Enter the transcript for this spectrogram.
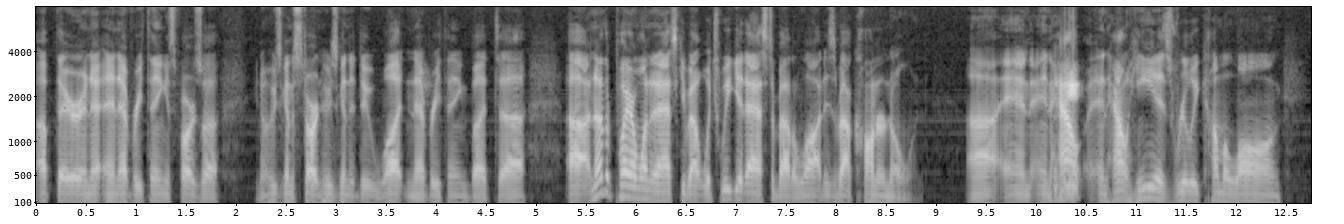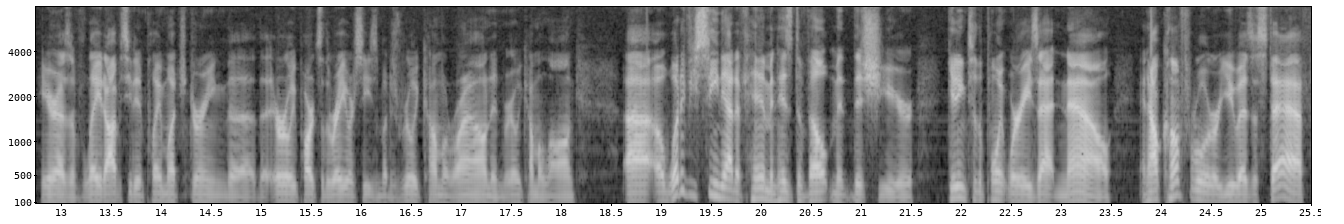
up there and, and everything as far as uh, you know who's going to start and who's going to do what and everything. But uh, uh, another player I wanted to ask you about, which we get asked about a lot, is about Connor Noland uh, and and how and how he has really come along here as of late. Obviously, didn't play much during the the early parts of the regular season, but has really come around and really come along. Uh, uh, what have you seen out of him and his development this year, getting to the point where he's at now, and how comfortable are you as a staff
